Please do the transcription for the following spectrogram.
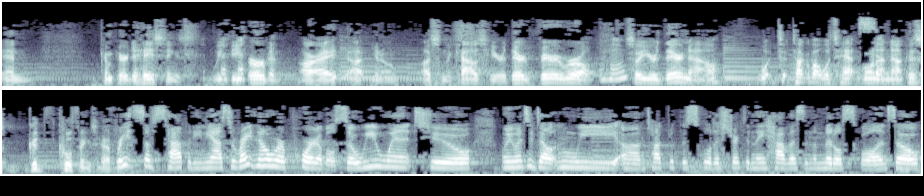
and compared to Hastings, we'd be urban. All right, uh, you know, us and the cows here. They're very rural. So you're there now. What, t- talk about what's hap- going. So- on now, because good, cool things happen. Great stuff's happening. Yeah. So right now we're portable. So we went to when we went to Delton, we um, talked with the school district, and they have us in the middle school. And so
